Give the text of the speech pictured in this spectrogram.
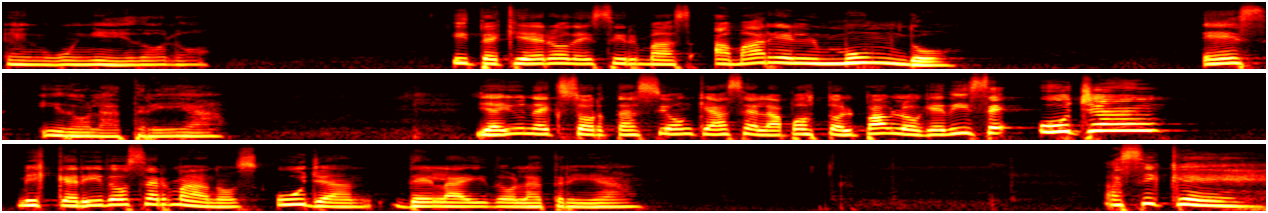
en un ídolo. Y te quiero decir más, amar el mundo es idolatría. Y hay una exhortación que hace el apóstol Pablo que dice, huyan, mis queridos hermanos, huyan de la idolatría. Así que,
